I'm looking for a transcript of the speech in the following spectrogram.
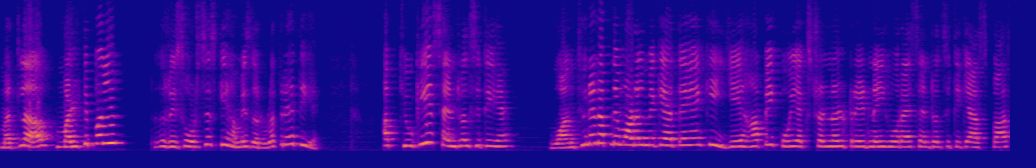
मतलब मल्टीपल रिसोर्सेज की हमें ज़रूरत रहती है। अब क्योंकि ये सेंट्रल सिटी है वांथ्यूनन अपने मॉडल में कहते हैं कि यहाँ पे कोई एक्सटर्नल ट्रेड नहीं हो रहा है सेंट्रल सिटी के आसपास।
